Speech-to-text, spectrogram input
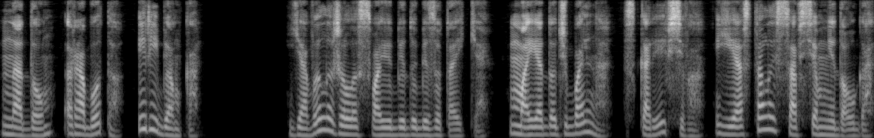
на дом, работу и ребенка. Я выложила свою беду без утайки. Моя дочь больна. Скорее всего, ей осталось совсем недолго.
